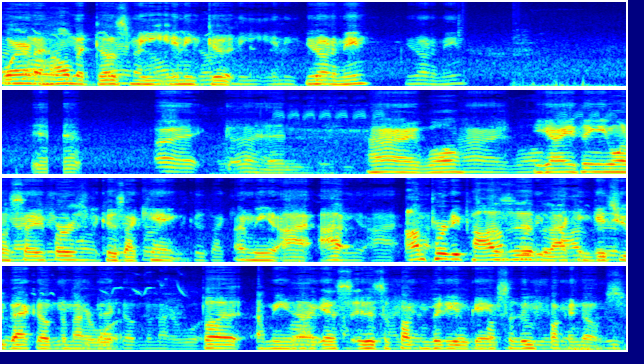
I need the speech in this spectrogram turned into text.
wearing a helmet does me any good. You know what I mean? You know what I mean? Yeah. Alright, go ahead. All right. Well, you got anything you want to say first? Because I can't. I mean, I I I'm pretty positive that I can get you back up no matter what. But I mean, I guess it is a fucking video game, so who fucking knows?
